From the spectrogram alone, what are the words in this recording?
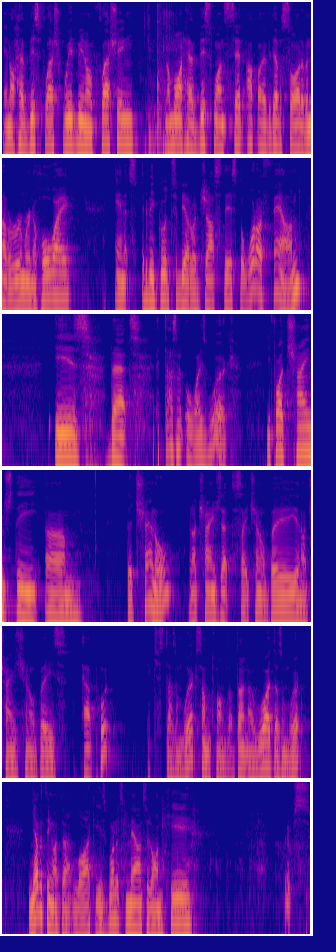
and I'll have this flash with me and I'm flashing and I might have this one set up over the other side of another room or in a hallway and it's it'd be good to be able to adjust this. But what I've found is that it doesn't always work. If I change the, um, the channel and I change that to say channel B and I change channel B's output, it just doesn't work sometimes. I don't know why it doesn't work. And the other thing I don't like is when it's mounted on here, oops,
